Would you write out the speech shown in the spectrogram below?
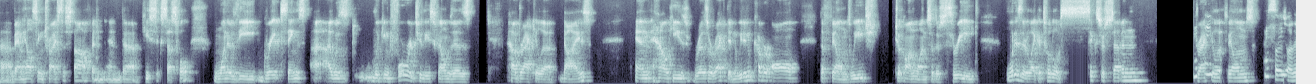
uh, Van Helsing tries to stop, and and uh, he's successful. One of the great things I, I, was looking forward to these films is how Dracula dies and how he's resurrected. And we didn't cover all the films. We each took on one, so there's three. What is there like a total of six or seven Dracula films. I think, so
